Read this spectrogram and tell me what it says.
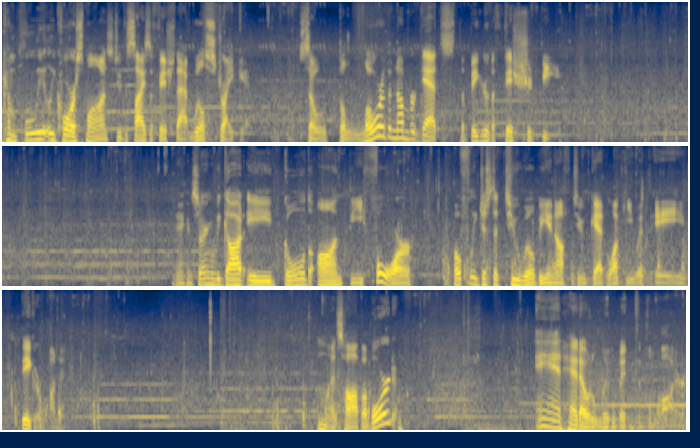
completely corresponds to the size of fish that will strike it. So the lower the number gets, the bigger the fish should be. And considering we got a gold on the 4, hopefully just a 2 will be enough to get lucky with a bigger one. Let's hop aboard. And head out a little bit into the water.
